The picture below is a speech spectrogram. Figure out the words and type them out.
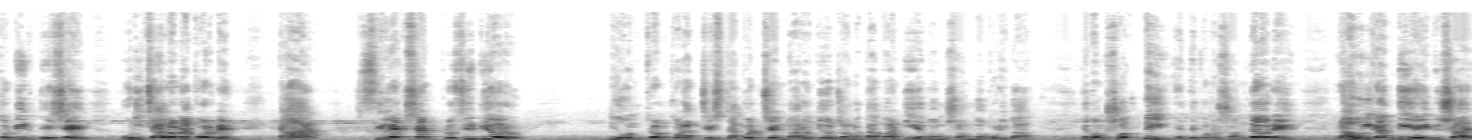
কোটির দেশে পরিচালনা করবেন, তার সিলেকশন প্রসিডিওরও নিয়ন্ত্রণ করার চেষ্টা করছেন ভারতীয় জনতা পার্টি এবং সংঘ পরিবার। এবং সত্যি, এতে কোনো সন্দেহ নেই, রাহুল গান্ধী এই বিষয়ে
